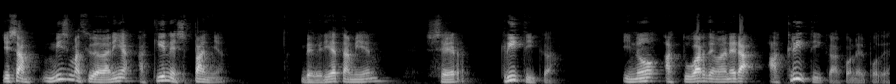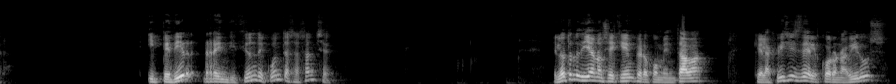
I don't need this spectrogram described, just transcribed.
Y esa misma ciudadanía aquí en España debería también ser crítica y no actuar de manera acrítica con el poder. Y pedir rendición de cuentas a Sánchez. El otro día no sé quién, pero comentaba que la crisis del coronavirus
